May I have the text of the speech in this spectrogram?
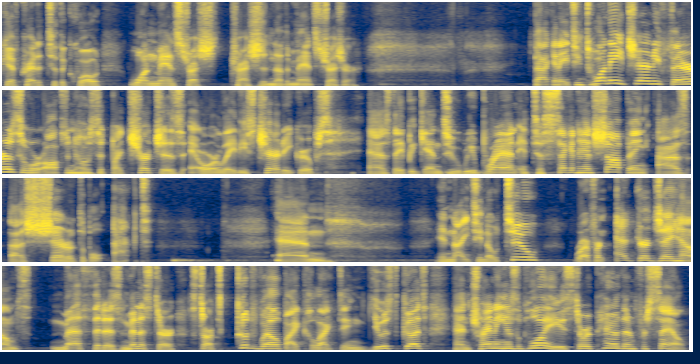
give credit to the quote, one man's trash, trash is another man's treasure. Back in 1820, charity fairs were often hosted by churches or ladies' charity groups as they began to rebrand into secondhand shopping as a charitable act. And in 1902, Reverend Edgar J. Helms, Methodist minister, starts Goodwill by collecting used goods and training his employees to repair them for sale.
